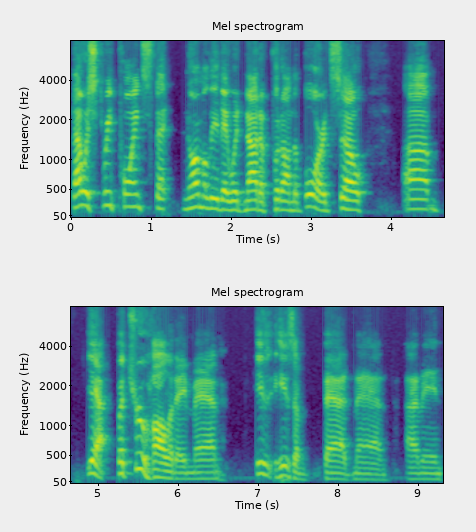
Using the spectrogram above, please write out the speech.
that was three points that normally they would not have put on the board. So, um, yeah, but Jrue Holiday, man, he's he's a bad man. I mean,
